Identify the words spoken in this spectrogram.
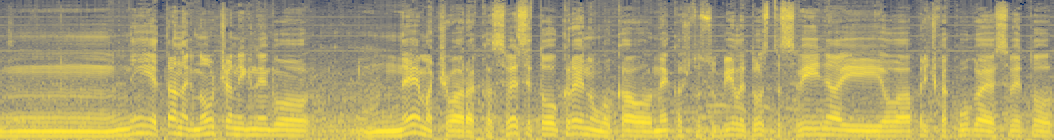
Mm, nije tanak novčanik, nego nema čvaraka, sve se to okrenulo kao neka što su bile dosta svinja i ova afrička kuga je sve to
